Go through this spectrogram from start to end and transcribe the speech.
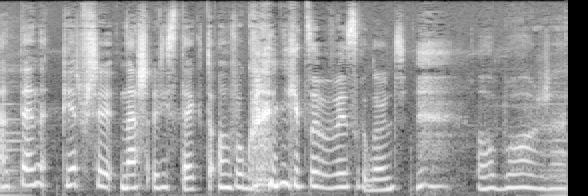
A ten pierwszy nasz listek, to on w ogóle nie chce wyschnąć. O Boże.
